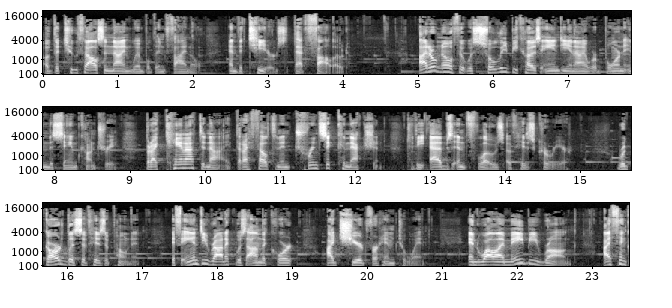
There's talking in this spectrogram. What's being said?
of the 2009 Wimbledon final, and the tears that followed. I don't know if it was solely because Andy and I were born in the same country, but I cannot deny that I felt an intrinsic connection to the ebbs and flows of his career. Regardless of his opponent, if Andy Roddick was on the court, I cheered for him to win. And while I may be wrong, I think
